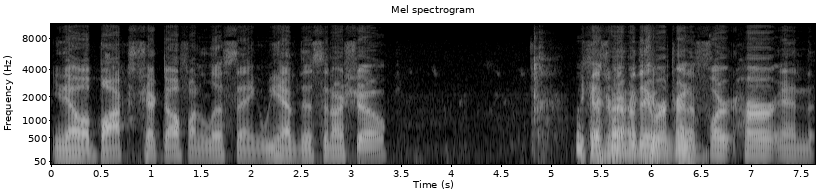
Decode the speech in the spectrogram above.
you know, a box checked off on a list saying we have this in our show. Because remember they were trying to flirt her and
